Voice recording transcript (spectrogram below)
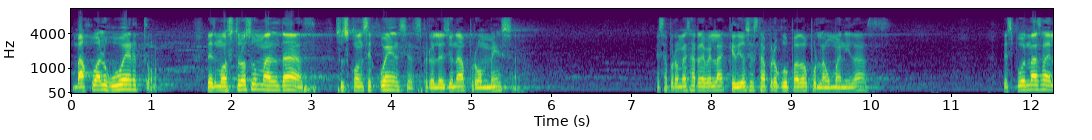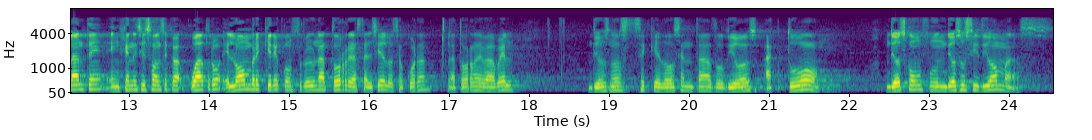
bajó al huerto les mostró su maldad, sus consecuencias, pero les dio una promesa. Esa promesa revela que Dios está preocupado por la humanidad. Después, más adelante, en Génesis 11:4, el hombre quiere construir una torre hasta el cielo, ¿se acuerdan? La torre de Babel. Dios no se quedó sentado, Dios actuó. Dios confundió sus idiomas,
